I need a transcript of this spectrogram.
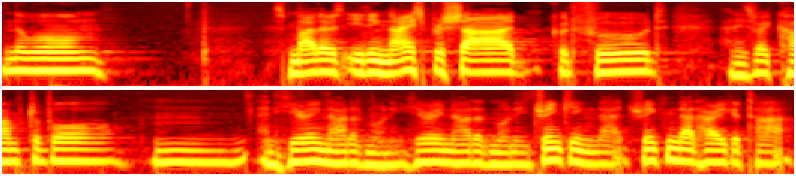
in the womb. His mother's eating nice prasad, good food, and he's very comfortable. Mm, and hearing Narad Muni, hearing Narad Muni, drinking that, drinking that Harikatha,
